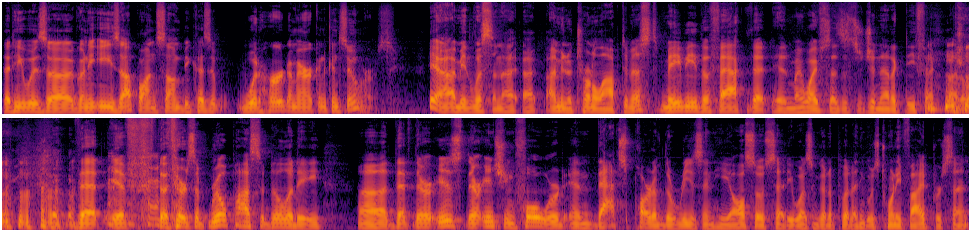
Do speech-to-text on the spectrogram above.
that he was uh, going to ease up on some because it would hurt American consumers. Yeah, I mean, listen, I, am an eternal optimist. Maybe the fact that, and my wife says it's a genetic defect, by the way, that if that there's a real possibility uh, that there is, they're inching forward, and that's part of the reason he also said he wasn't going to put, I think it was 25%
